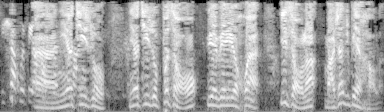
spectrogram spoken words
一下会变好。哎，你要记住，你要记住，不走越变越坏，一走了马上就变好了。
